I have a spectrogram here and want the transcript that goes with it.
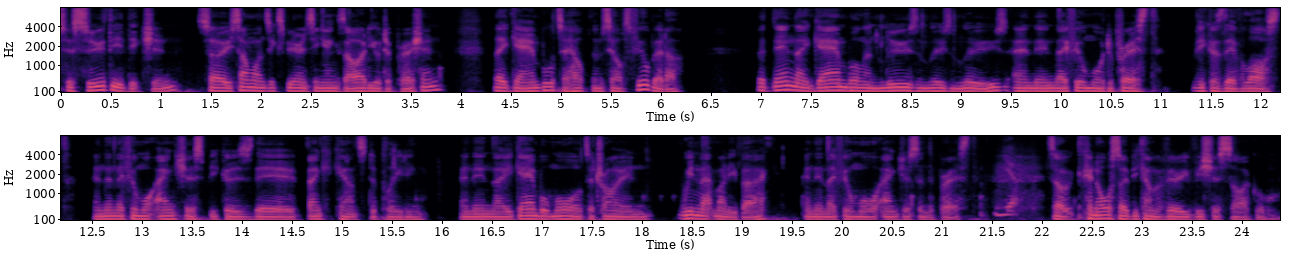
to soothe the addiction. So someone's experiencing anxiety or depression, they gamble to help themselves feel better. But then they gamble and lose and lose and lose, and then they feel more depressed because they've lost. And then they feel more anxious because their bank account's depleting. And then they gamble more to try and win that money back. And then they feel more anxious and depressed. Yeah. So it can also become a very vicious cycle.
